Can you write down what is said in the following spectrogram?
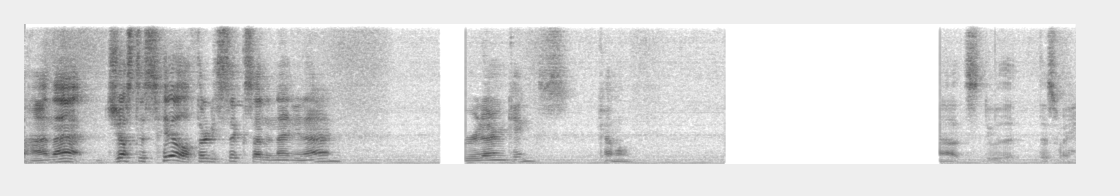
Behind that, Justice Hill, 36 out of 99. Gridiron Kings, come on. Now let's do it this way.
